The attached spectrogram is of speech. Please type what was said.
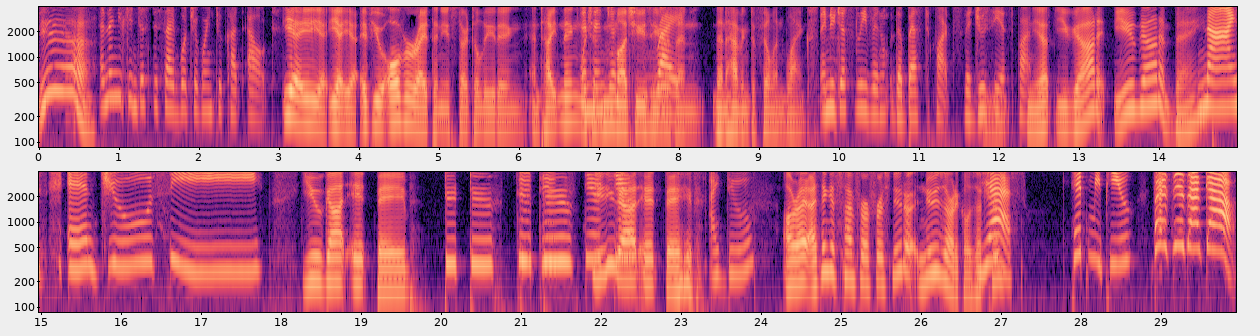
Yeah. And then you can just decide what you're going to cut out. Yeah, yeah, yeah, yeah, yeah. If you overwrite, then you start deleting and tightening, And which is just much easier write. than than having to fill in blanks. And you just leave in the best parts, the juiciest parts. Yep, you got it. You got it, babe. Nice and juicy. You got it, babe. Do do Do, do, do, You do. got it, babe. I do. All right, I think it's time for our first news article. Is that true? yes. Hit me, Pyuu. First news article.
